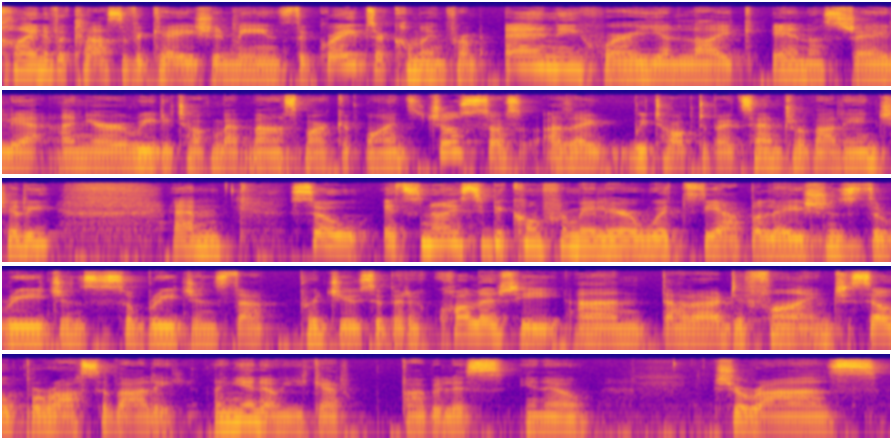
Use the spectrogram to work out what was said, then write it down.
kind of a classification means the grapes are coming from anywhere you like in Australia and you're really talking about mass market wines just as, as I we talked about Central Valley in Chile. Um, so it's nice to become familiar with the appellations the regions the sub-regions that produce a bit of quality and that are defined. So Barossa Valley and you know you get fabulous you know Shiraz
